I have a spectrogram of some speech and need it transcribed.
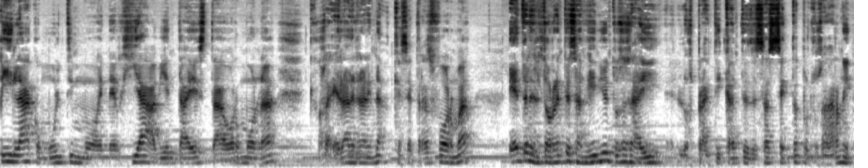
pila, como última energía, avienta esta hormona, o sea, es la adrenalina que se transforma, entra en el torrente sanguíneo, entonces ahí los practicantes de esas sectas pues los agarran y,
